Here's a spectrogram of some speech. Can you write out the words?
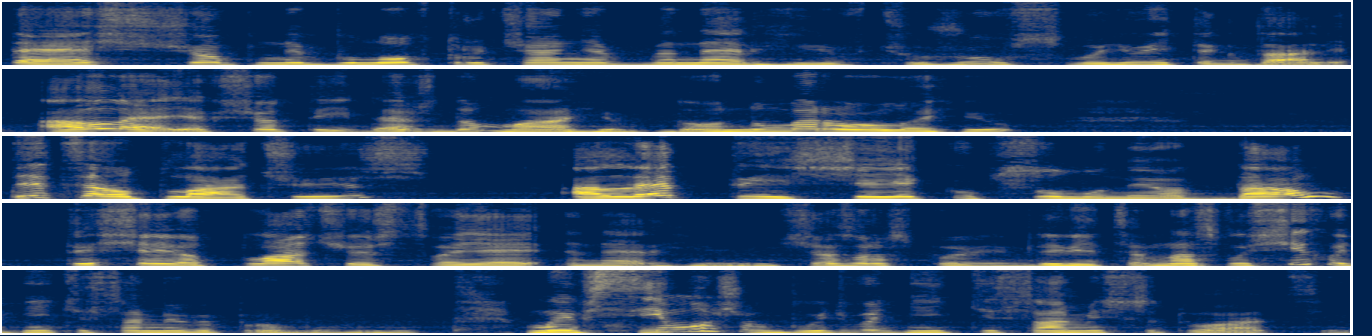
те, щоб не було втручання в енергію, в чужу, в свою і так далі. Але якщо ти йдеш до магів, до нумерологів, ти це оплачуєш, але ти ще яку б суму не віддав, ти ще й оплачуєш своєю енергією. Зараз розповім. Дивіться, в нас в усіх одні ті самі випробування. Ми всі можемо бути в одній й тій самій ситуації.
